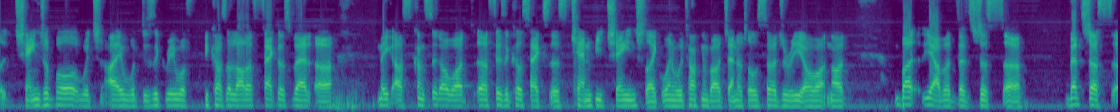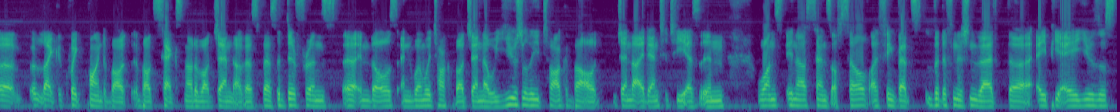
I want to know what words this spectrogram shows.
uh, changeable, which I would disagree with because a lot of factors that uh, make us consider what uh, physical sex is can be changed, like when we're talking about genital surgery or whatnot. But yeah, but that's just uh, that's just uh, like a quick point about about sex, not about gender. There's there's a difference uh, in those, and when we talk about gender, we usually talk about gender identity as in one's inner sense of self. I think that's the definition that the APA uses,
